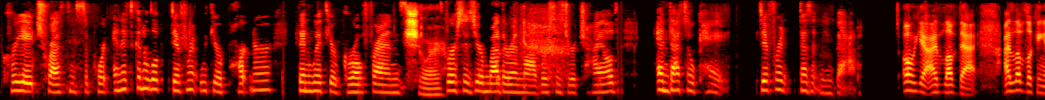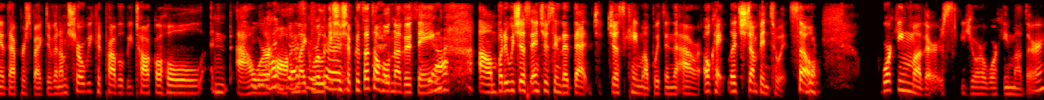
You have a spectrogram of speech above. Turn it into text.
create trust and support. And it's going to look different with your partner than with your girlfriends sure. versus your mother in law versus your child. And that's okay. Different doesn't mean bad. Oh yeah, I love that. I love looking at that perspective, and I'm sure we could probably talk a whole an hour yeah, on like relationship because that's a whole nother thing. Yeah. Um, but it was just interesting that that just came up within the hour. Okay, let's jump into it. So, yeah working mothers. You're a working mother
